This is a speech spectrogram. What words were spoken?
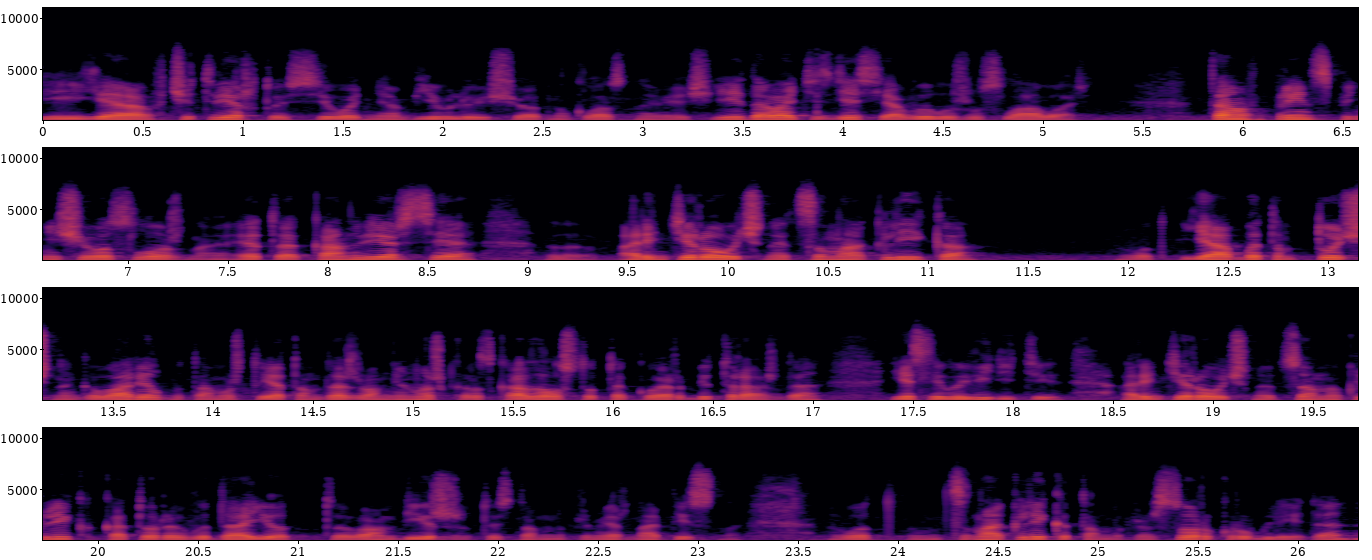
И я в четверг, то есть сегодня, объявлю еще одну классную вещь. И давайте здесь я выложу словарь. Там, в принципе, ничего сложного. Это конверсия, э, ориентировочная цена клика. Вот. Я об этом точно говорил, потому что я там даже вам немножко рассказал, что такое арбитраж. Да? Если вы видите ориентировочную цену клика, которую выдает вам биржа, то есть там, например, написано, вот цена клика там, например, 40 рублей, да?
